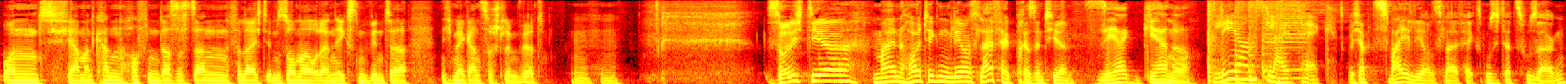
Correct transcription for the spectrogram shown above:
Und ja, man kann hoffen, dass es dann vielleicht im Sommer oder nächsten Winter nicht mehr ganz so schlimm wird. Mhm. Soll ich dir meinen heutigen Leons Lifehack präsentieren? Sehr gerne. Leons Lifehack. Ich habe zwei Leons Lifehacks, muss ich dazu sagen.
